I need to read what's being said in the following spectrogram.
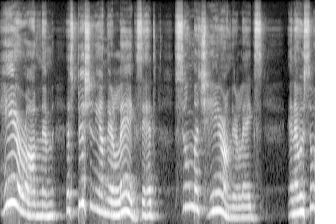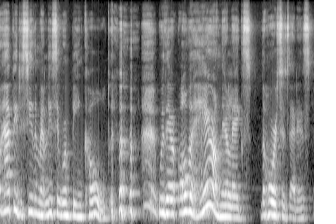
hair on them, especially on their legs. They had so much hair on their legs. And I was so happy to see them, at least they weren't being cold, with their, all the hair on their legs, the horses, that is.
